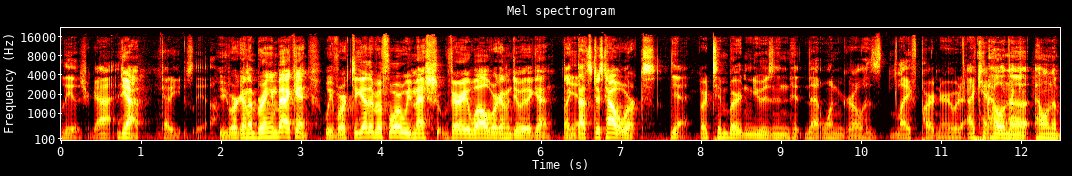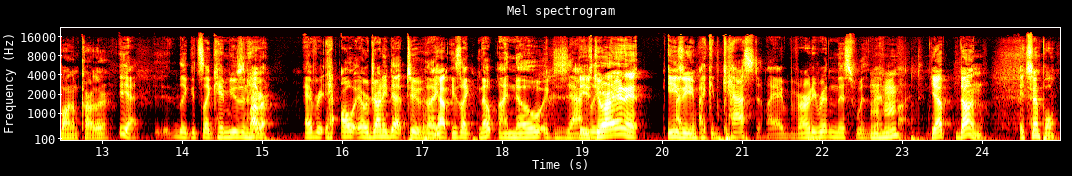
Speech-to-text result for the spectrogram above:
Leo's your guy. yeah, gotta use Leo. we're gonna bring him back in. We've worked together before. We mesh very well. We're gonna do it again. Like Yeah. that's just how it works. Yeah, or Tim Burton using hi- that one girl, his life partner, or whatever. I can't. remember. I Helena Helena Bonham Carter. Yeah, like it's like him using Love her. her. Every oh, or Johnny Depp too. Like Yep. he's like, nope, I know exactly. These two are in it. Easy. I, I can cast him. I've already written this with them in Mhm. mind. Yep, done. It's simple.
